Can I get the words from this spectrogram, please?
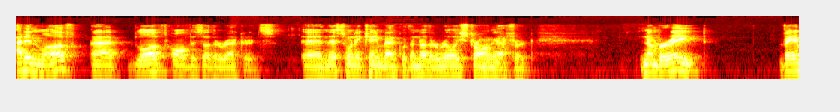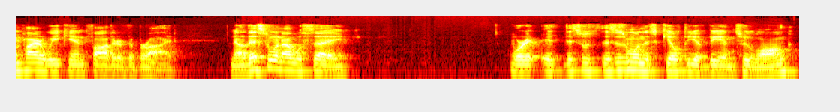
I didn't love. I loved all of his other records, and this one he came back with another really strong effort. Number eight, Vampire Weekend, Father of the Bride. Now this one I will say, where it, it, this was this is one that's guilty of being too long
